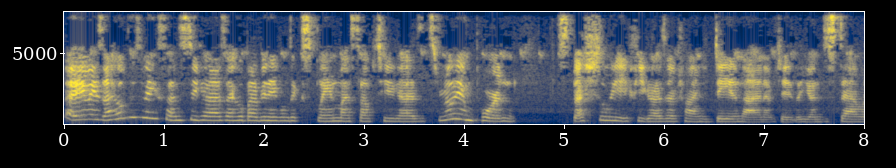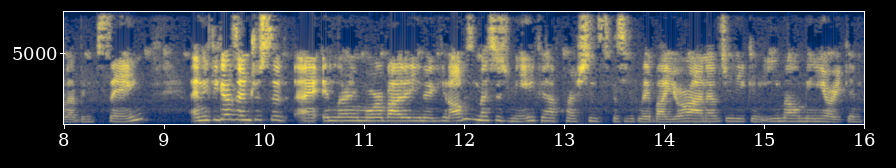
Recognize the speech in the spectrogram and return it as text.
Anyways, I hope this makes sense to you guys. I hope I've been able to explain myself to you guys. It's really important, especially if you guys are trying to date an INFJ, that you understand what I've been saying. And if you guys are interested uh, in learning more about it, you know, you can always message me if you have questions specifically about your INFJ. You can email me or you can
